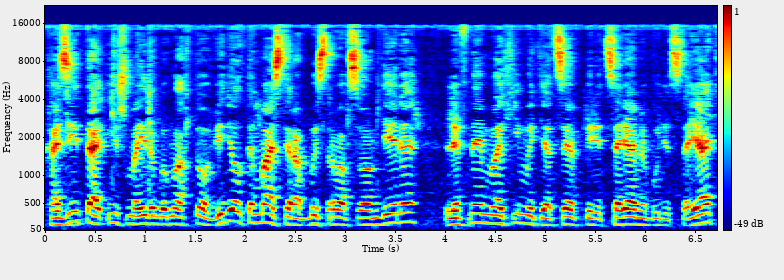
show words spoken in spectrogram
Хазита Ишмаир Бамлахто. Видел ты мастера быстрого в своем деле, Лефней Млахим и Тиацев перед царями будет стоять,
